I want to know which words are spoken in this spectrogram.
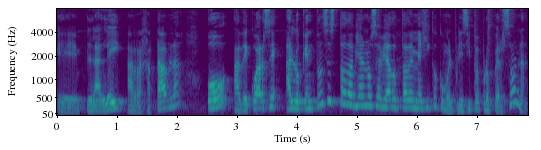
eh, la ley a rajatabla o adecuarse a lo que entonces todavía no se había adoptado en México como el principio pro persona.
